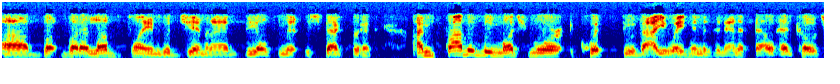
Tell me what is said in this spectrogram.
Uh, but but I loved playing with Jim, and I have the ultimate respect for him. I'm probably much more equipped to evaluate him as an NFL head coach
